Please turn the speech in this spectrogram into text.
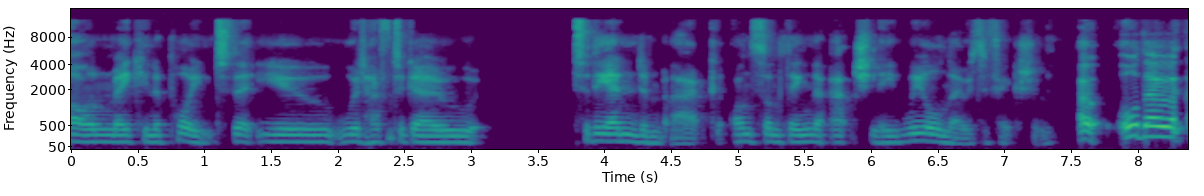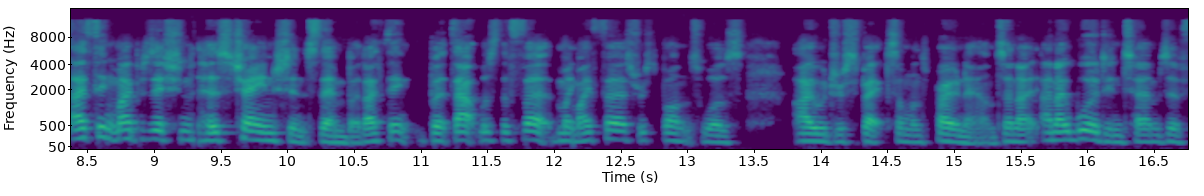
on making a point that you would have to go to the end and back on something that actually we all know is a fiction. Oh, although I think my position has changed since then, but I think, but that was the first. My, my first response was I would respect someone's pronouns, and I and I would in terms of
